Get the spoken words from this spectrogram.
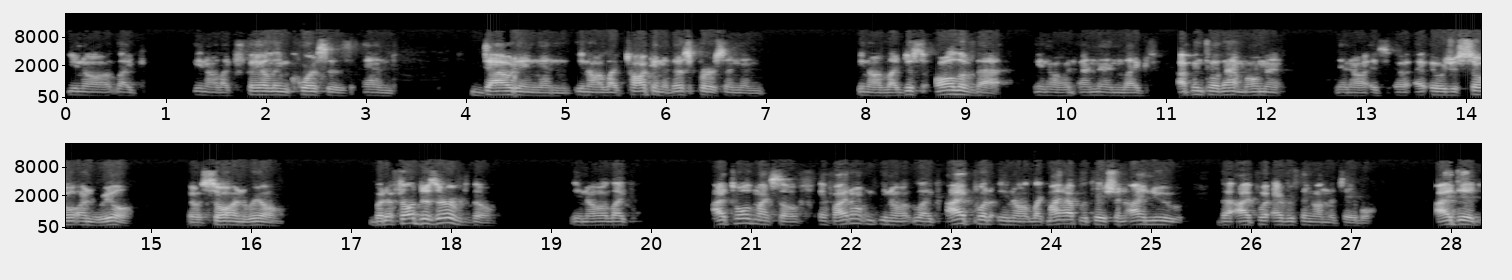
you know like you know like failing courses and doubting and you know like talking to this person and you know like just all of that you know, and then like up until that moment, you know, it's uh, it was just so unreal. It was so unreal, but it felt deserved though. You know, like I told myself if I don't, you know, like I put, you know, like my application, I knew that I put everything on the table. I did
